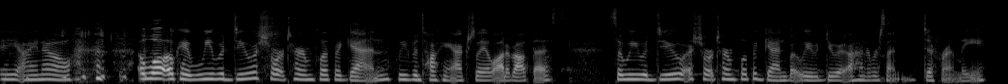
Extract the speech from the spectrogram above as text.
Eh, eh, I know. Well, okay, we would do a short-term flip again. We've been talking actually a lot about this. So we would do a short-term flip again, but we would do it 100% differently.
